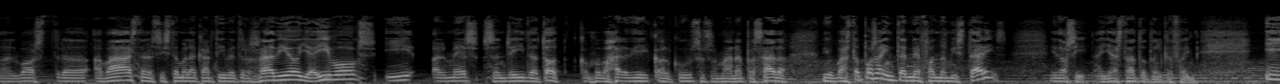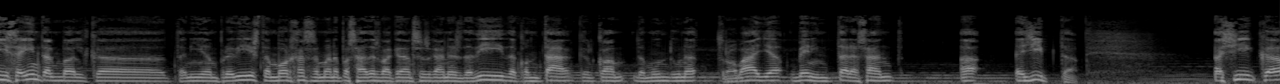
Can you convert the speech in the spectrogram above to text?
el vostre abast en el sistema de la carta IB3 Ràdio i a iVox i el més senzill de tot, com va dir qualcú la setmana passada. Diu, basta posar internet font de misteris? I doncs sí, allà està tot el que feim. I seguint amb el que teníem previst, en Borja la setmana passada es va quedar amb les ganes de dir, de contar, quelcom damunt d'una troballa ben interessant a Egipte. Així que,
